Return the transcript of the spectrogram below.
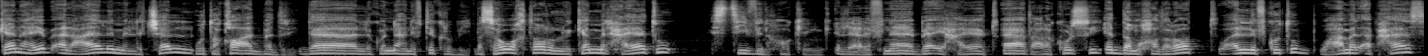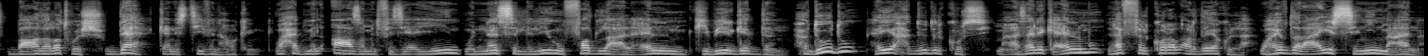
كان هيبقى العالم اللي اتشل وتقاعد بدري. ده اللي كنا هنفتكره بيه. بس هو اختار إنه يكمل حياته ستيفن هوكينج اللي عرفناه باقي حياته. قاعد على كرسي ادى محاضرات وألف كتب وعمل أبحاث بعضلات وشه. ده كان ستيفن هوكينج واحد من أعظم الفيزيائيين والناس اللي ليهم فضل على العلم كبير جدا. حدوده هي حدود الكرسي. مع ذلك علمه لف الكرة الأرضية كلها وهيفضل عايش سنين معانا.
